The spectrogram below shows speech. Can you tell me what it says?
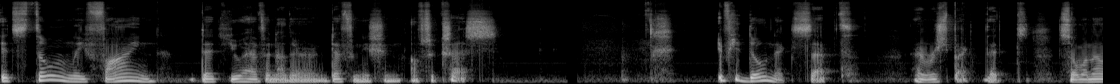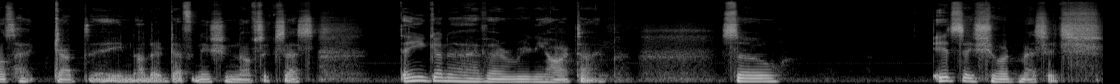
it's totally fine that you have another definition of success if you don't accept and respect that someone else got another definition of success, then you're gonna have a really hard time. So, it's a short message,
